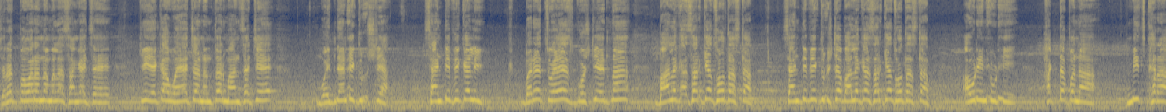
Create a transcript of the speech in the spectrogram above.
शरद पवारांना मला सांगायचं आहे की एका वयाच्या नंतर माणसाचे वैज्ञानिकदृष्ट्या सायंटिफिकली बरेच वेळेस गोष्टी आहेत ना बालकासारख्याच होत असतात. सायंटिफिकदृष्ट्या बालकासारख्याच होत असतात. आवडीनिवडी हट्टपणा मीच खरा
